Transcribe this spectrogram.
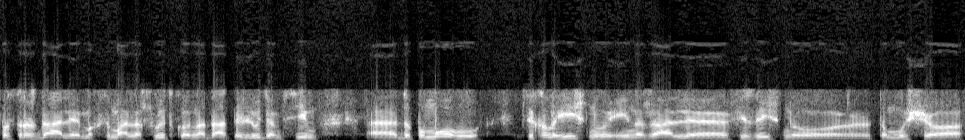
постраждалі максимально швидко надати людям всім допомогу психологічну і, на жаль, е, фізичну, е, тому що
